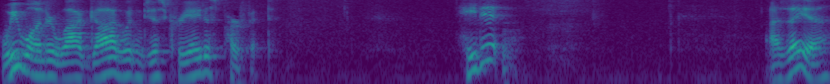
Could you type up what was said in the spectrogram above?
We wonder why God wouldn't just create us perfect. He didn't. Isaiah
